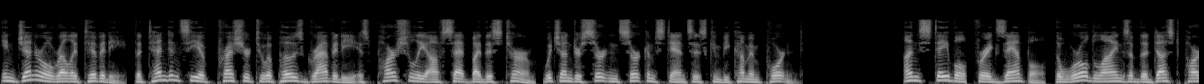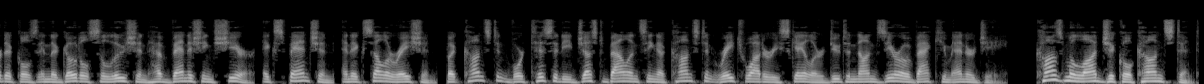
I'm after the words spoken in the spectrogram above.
in general relativity, the tendency of pressure to oppose gravity is partially offset by this term, which under certain circumstances can become important. Unstable, for example, the world lines of the dust particles in the Gödel solution have vanishing shear, expansion, and acceleration, but constant vorticity just balancing a constant Raychaudhuri scalar due to non-zero vacuum energy cosmological constant.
